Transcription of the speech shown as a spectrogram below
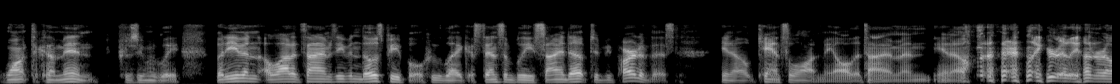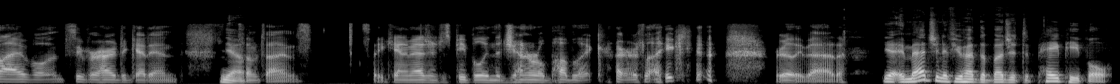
want to come in, presumably. But even a lot of times, even those people who like ostensibly signed up to be part of this, you know, cancel on me all the time, and you know, like really unreliable and super hard to get in Yeah. sometimes. So you can't imagine just people in the general public are like really bad. Yeah. Imagine if you had the budget to pay people.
